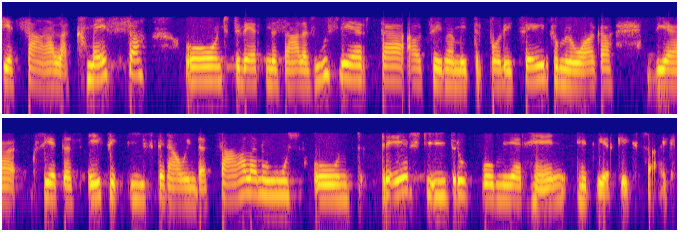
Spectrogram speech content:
die Zahlen gemessen und wir werden das alles auswerten, auch zusammen mit der Polizei, um zu schauen, wie sieht das effektiv dann auch in den Zahlen aus. Und der erste Eindruck, den wir haben, hat Wirkung gezeigt.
